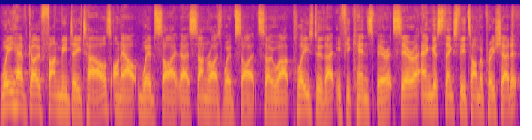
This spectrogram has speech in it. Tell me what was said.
We have GoFundMe details on our website, uh, Sunrise website. So uh, please do that if you can spare it. Sarah, Angus, thanks for your time. Appreciate it.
